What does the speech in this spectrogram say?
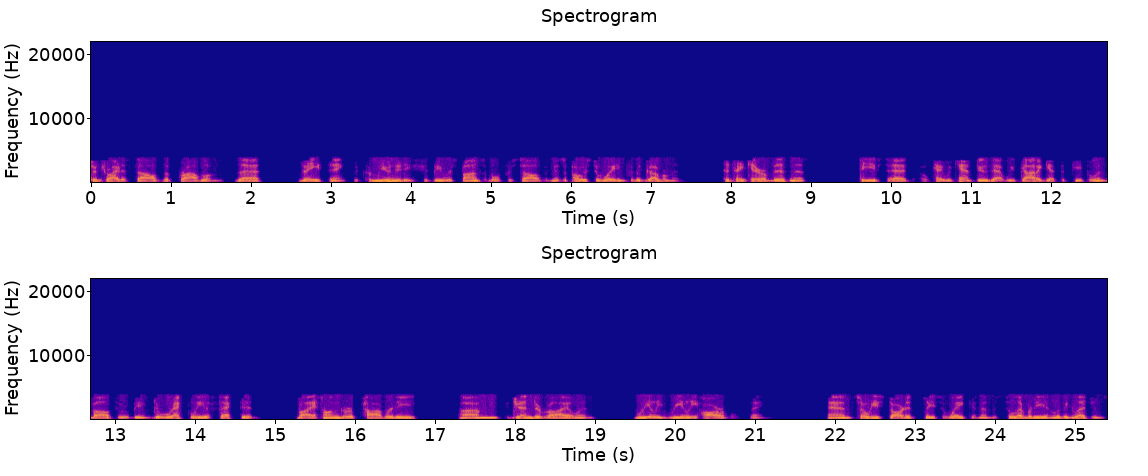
to try to solve the problems that they think the community should be responsible for solving as opposed to waiting for the government to take care of business. Steve said, okay, we can't do that. We've got to get the people involved who are being directly affected by hunger, poverty, um, gender violence, really, really horrible things. And so he started Pleace Awaken and the Celebrity and Living Legends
